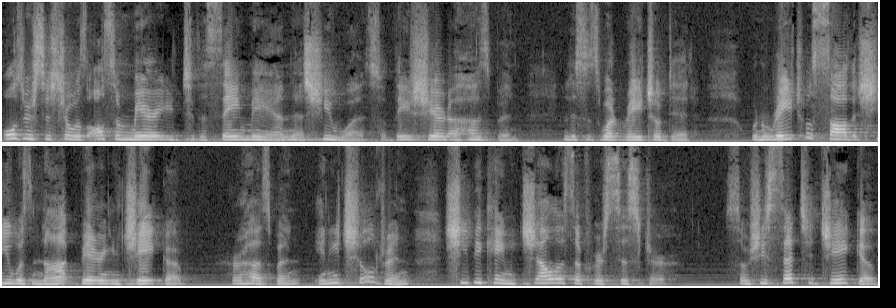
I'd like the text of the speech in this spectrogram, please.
older sister was also married to the same man as she was, so they shared a husband. And this is what Rachel did. When Rachel saw that she was not bearing Jacob, her husband, any children, she became jealous of her sister. So she said to Jacob,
